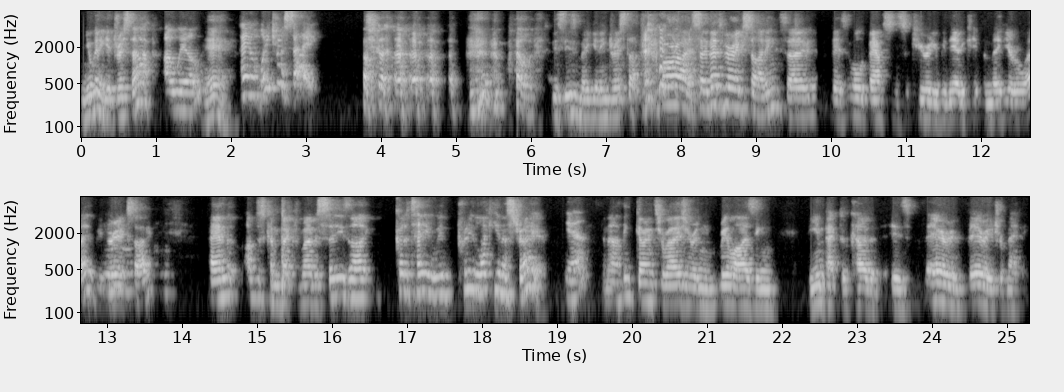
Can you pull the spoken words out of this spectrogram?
you're going to get dressed up. I will. Yeah. Hey, what are you trying to say? well, this is me getting dressed up. All right, so that's very exciting. So there's all the bouncers and security will be there to keep the media away. It'll be very Mhm. exciting. And I've just come back from overseas, and I got to tell you, we're pretty lucky in Australia. Yeah. And I think going through Asia and realizing the impact of COVID is very, very dramatic.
